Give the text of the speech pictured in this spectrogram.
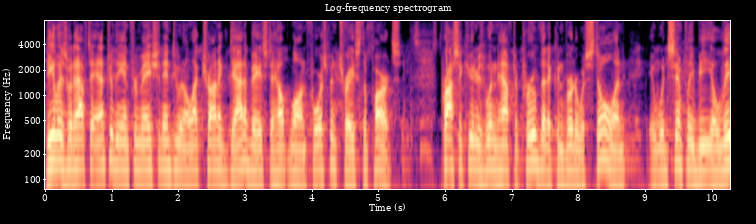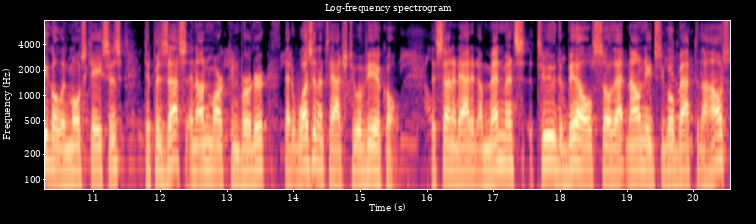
Dealers would have to enter the information into an electronic database to help law enforcement trace the parts. Prosecutors wouldn't have to prove that a converter was stolen. It would simply be illegal in most cases to possess an unmarked converter that wasn't attached to a vehicle. The Senate added amendments to the bill, so that now needs to go back to the House,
